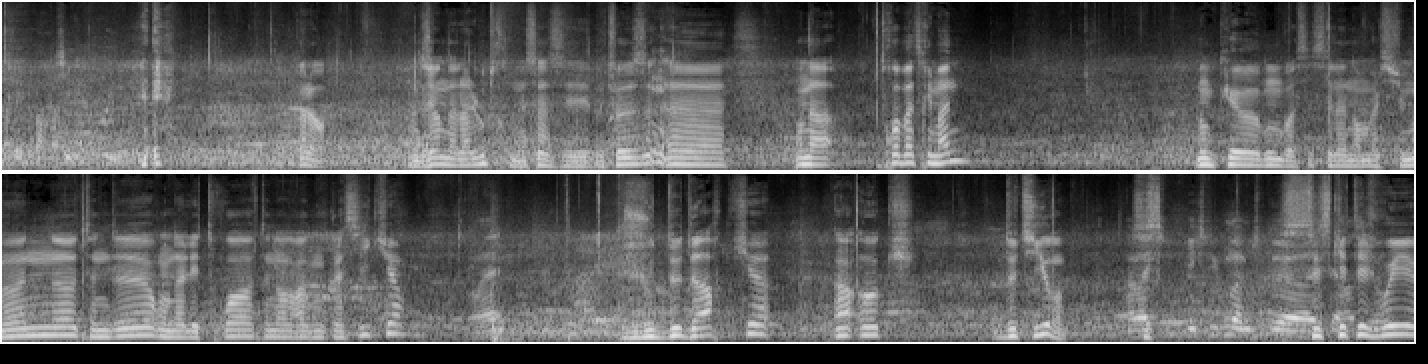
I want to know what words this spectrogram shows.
c'est parti. Alors, déjà on a la loutre, mais ça c'est autre chose. Euh, on a trois Batteryman. Donc euh, bon bah ça c'est la normale summon, Thunder, on a les trois Thunder Dragon classiques. Ouais. Je joue deux Dark, un Hawk, deux Tigres. Ah explique-moi un petit peu. Euh, c'est ce qui était joué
